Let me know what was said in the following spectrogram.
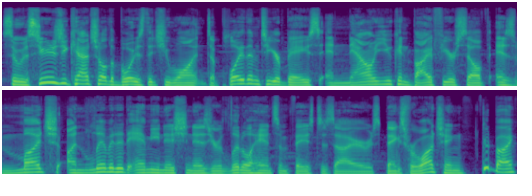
So as soon as you catch all the boys that you want, deploy them to your base, and now you can buy for yourself as much unlimited ammunition as your little handsome face desires. Thanks for watching. Goodbye.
